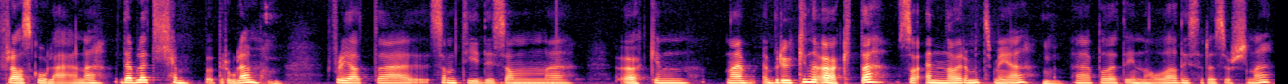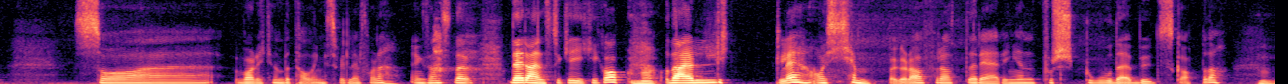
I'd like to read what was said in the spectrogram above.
fra skoleeierne. Det ble et kjempeproblem. Mm. Fordi at samtidig som øken Nei, bruken økte så enormt mye Mm. eh, på dette innholdet, disse ressursene, så, eh, var det ikke noen betalingsvilje for det. Så det, det regnestykket gikk ikke opp. Nei. Og det er jo lykkelig og kjempeglad for at regjeringen forsto det budskapet. da. Mm.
